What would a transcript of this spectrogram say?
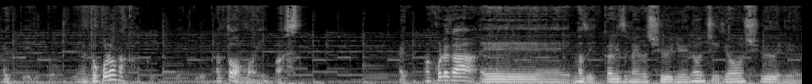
入っているというところが確認できるかと思います。はい。まあ、これが、えー、まず1ヶ月目の収入の事業収入という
